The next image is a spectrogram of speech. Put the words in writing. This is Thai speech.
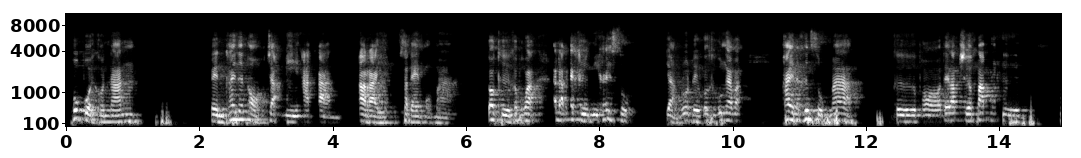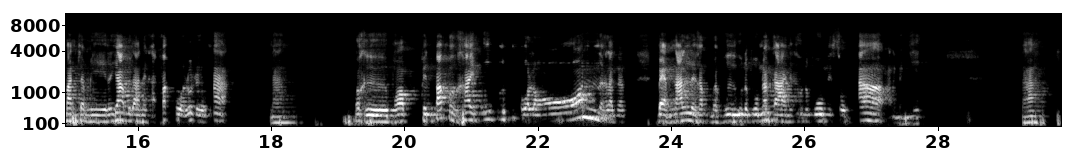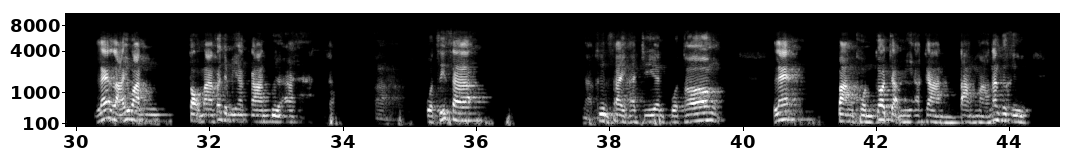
ผู้ป่วยคนนั้น เป็นไข้เลือดออกจะมีอาการอะไรแสดงออกมา ก็คือเขาบอกว่าอันดับแรกคือมีไข้สูงอย่างรวดเร็วก็คือพูดง่ายว่าไข้นะขึ้นสูงมาก คือพอได้รับเชื้อปั๊บนี่คือ มันจะมีระยะเวลาในการฟักตัวรวดเร็วมากนะก็คือพอเป็นปั๊บก็ไข้ปุ๊บปุ๊บตัวร้อนอะไรแบบแบบนั้นเลยครับแบบคืออุณหภูมิร่างกายเนี่ยอุณหภูมิในสูงมากอะไรแบบนี้ นะและหลายวันต่อมาก็จะมีอาการเบื่ออาหารครับปวดศีรษะนะขึ้นไส้อาเจียน ปวดท้อง และบางคนก็จะมีอาการตามมานั่นก็คือ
